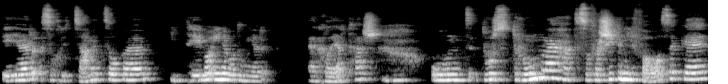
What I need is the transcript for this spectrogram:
eher so ein bisschen zusammengezogen im Thema rein, das du mir erklärt hast. Mhm. Und durchs Trommeln hat es so verschiedene Phasen gegeben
